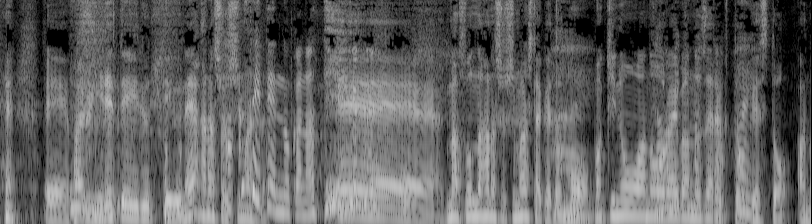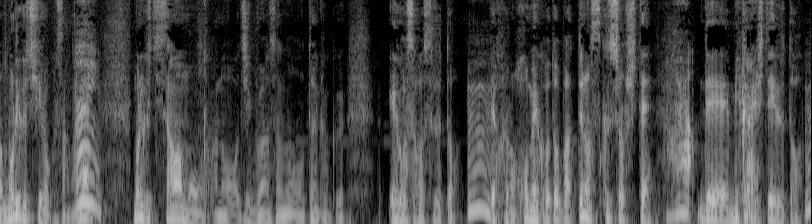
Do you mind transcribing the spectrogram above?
えーファイルに入れているっていうね、話をしました。隠せてんのかなっていう、ええまあそんな話をしましたけども、はい。まあ昨日あのライブダイレクトはい。ゲスト、あの森口博子さんがね、はい。森口さんはもうあの自分はそのとにかくエゴサをすると、うん。でこの褒め言葉っていうのをスクショしてで見返していると、も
